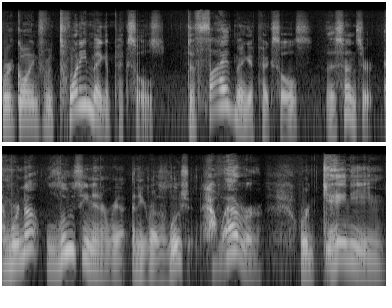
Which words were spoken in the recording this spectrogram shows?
we're going from 20 megapixels to 5 megapixels, the sensor, and we're not losing any, any resolution. However, we're gaining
